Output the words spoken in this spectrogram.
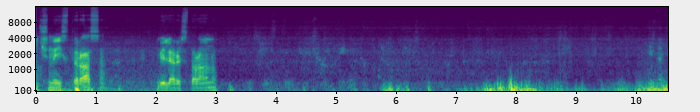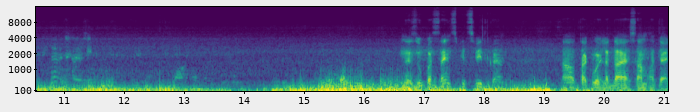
Нічний з тераси біля ресторану. Внизу басейн з підсвіткою. А отак виглядає сам готель.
